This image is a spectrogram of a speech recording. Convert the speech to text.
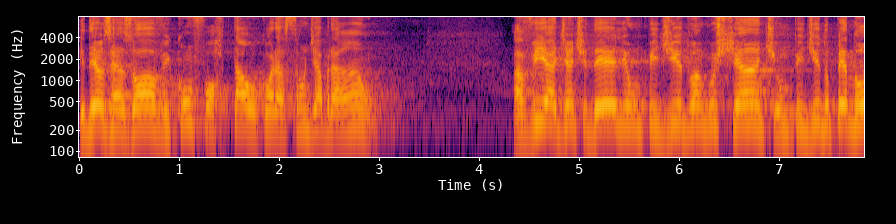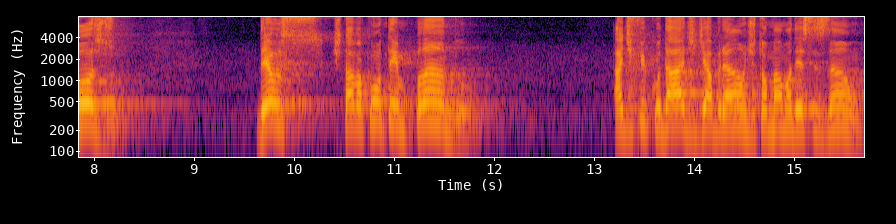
e Deus resolve confortar o coração de Abraão. Havia diante dele um pedido angustiante, um pedido penoso. Deus estava contemplando a dificuldade de Abraão de tomar uma decisão,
